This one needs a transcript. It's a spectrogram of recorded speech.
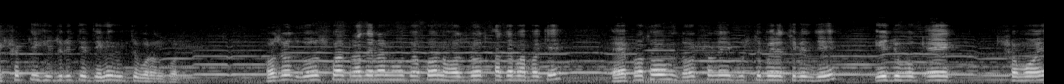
একষট্টি হিজুরিতে তিনি মৃত্যুবরণ করেন। হজরত গৌস পাক রাজেলানহু যখন হজরত খাজা বাবাকে প্রথম দর্শনেই বুঝতে পেরেছিলেন যে এই যুবক এক সময়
